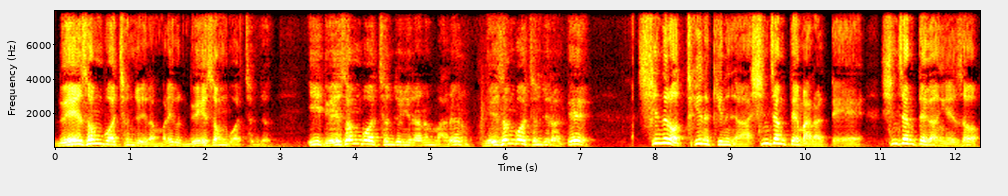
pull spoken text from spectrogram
뇌성부화천존이란 말이에요. 그 뇌성부화천존. 이 뇌성부화천존이라는 말은 뇌성부화천존 할 때 신을 어떻게 느끼느냐. 신장 때 말할 때 신장 때 강의에서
